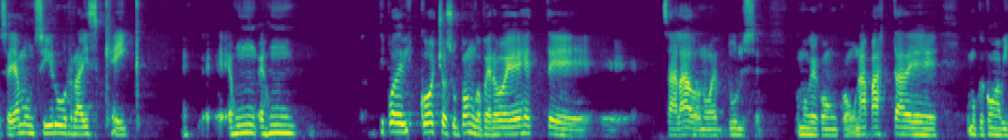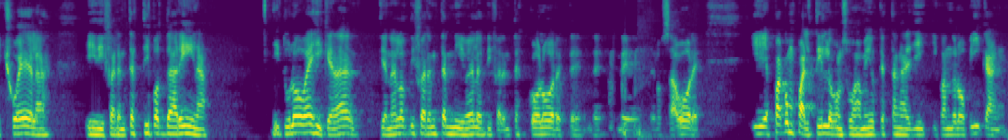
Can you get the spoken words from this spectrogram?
se llama un Zero Rice Cake. Es, un, es un tipo de bizcocho, supongo, pero es este eh, salado, no es dulce. Como que con, una pasta de, como que con habichuelas y diferentes tipos de harina. Y tú lo ves y queda, tiene los diferentes niveles, diferentes colores de, los sabores. Y es para compartirlo con sus amigos que están allí. Y cuando lo pican,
